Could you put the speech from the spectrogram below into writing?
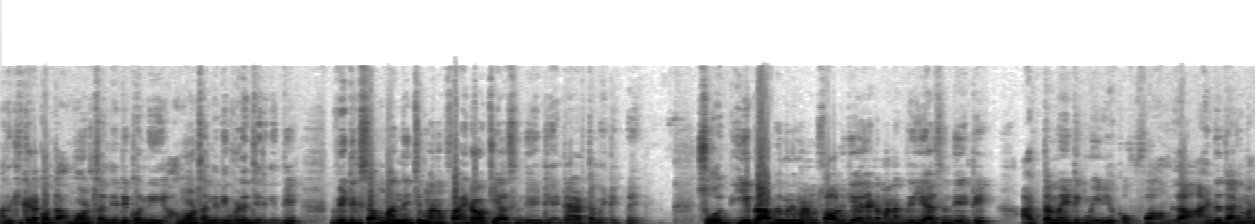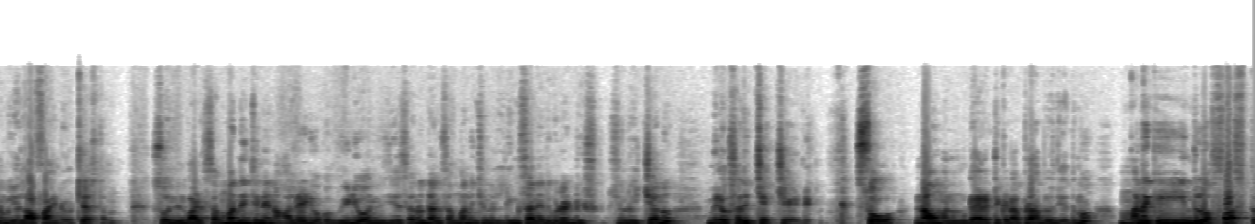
మనకి ఇక్కడ కొంత అమౌంట్స్ అనేది కొన్ని అమౌంట్స్ అనేది ఇవ్వడం జరిగింది. వీటికి సంబంధించి మనం ఫైండ్ అవుట్ చేయాల్సింది ఏంటి అంటే అర్థమెటిక్ మీన్ సో ఈ ప్రాబ్లమ్ని మనం సాల్వ్ చేయాలంటే మనకు తెలియాల్సింది ఏంటి? అర్థమెటిక్ మీన్ యొక్క ఫార్ములా అండ్ దాన్ని మనం ఎలా ఫైండ్ అవుట్ చేస్తాం. సో నేను వాటికి సంబంధించి నేను ఆల్రెడీ ఒక వీడియో అనేది చేశాను. దానికి సంబంధించిన లింక్స్ అనేది కూడా డిస్క్రిప్షన్లో ఇచ్చాను. మీరు ఒకసారి చెక్ చేయండి. సో నవ్వు మనం డైరెక్ట్ ఇక్కడ ప్రాబ్లం చేద్దాము. మనకి ఇందులో ఫస్ట్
